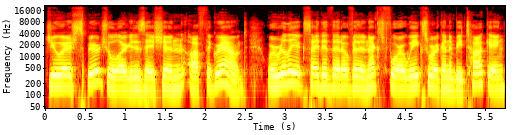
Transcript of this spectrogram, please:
Jewish spiritual organization off the ground. We're really excited that over the next four weeks, we're going to be talking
